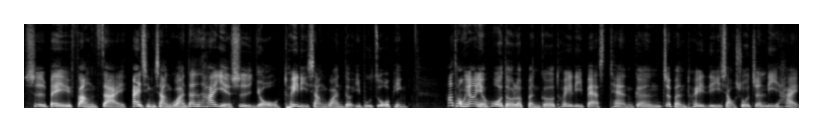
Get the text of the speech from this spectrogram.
是被放在爱情相关，但是它也是有推理相关的一部作品。他同样也获得了本格推理 Best Ten 跟这本推理小说真厉害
